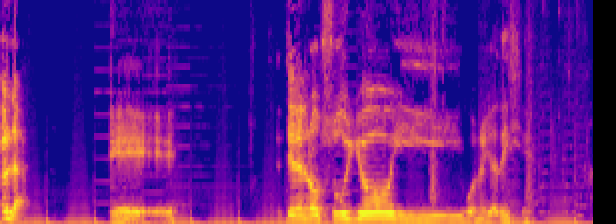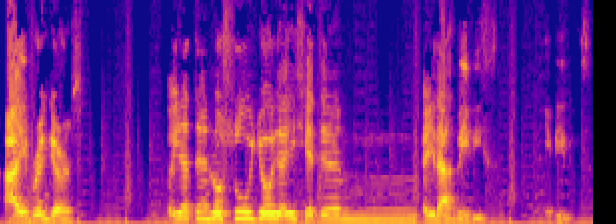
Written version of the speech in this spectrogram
Giola, eh, tienen lo suyo y bueno, ya dije, ah, y Bringers, ya tienen lo suyo, ya dije, tienen, y las Bibis, y Bibis.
